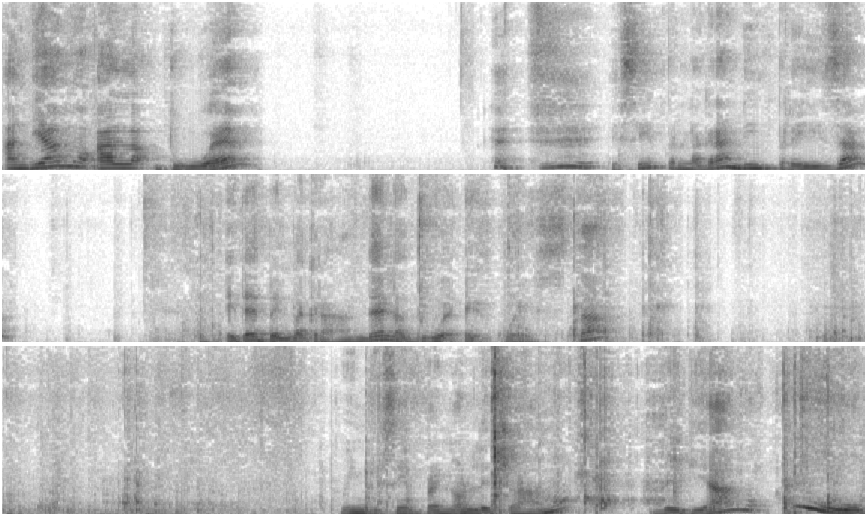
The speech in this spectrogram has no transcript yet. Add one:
Andiamo alla 2 è sempre una grande impresa ed è bella grande la 2 è questa. Quindi sempre non leggiamo vediamo. Uh,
